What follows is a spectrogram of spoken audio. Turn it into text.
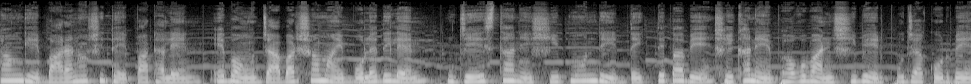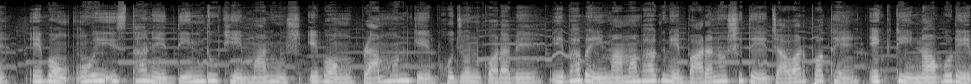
সঙ্গে বারাণসীতে পাঠালেন এবং যাবার সময় বলে দিলেন যে স্থানে শিব মন্দির দেখতে পাবে, সেখানে ভগবান শিবের পূজা করবে এবং ওই স্থানে দিন দুঃখী মানুষ এবং ব্রাহ্মণকে ভোজন করাবে। এভাবেই মামা ভাগ্নে বারাণসীতে যাওয়ার পথে একটি নগরে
